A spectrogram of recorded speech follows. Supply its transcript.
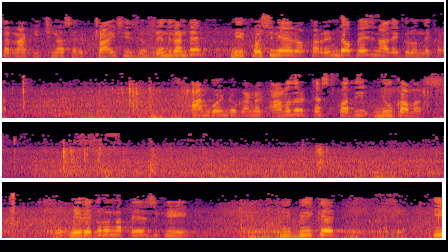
సరే నాకు ఇచ్చినా సరే చాయిస్ ఈజ్ యూస్ ఎందుకంటే మీ క్వశ్చన్ యొక్క రెండో పేజ్ నా దగ్గర ఉంది ఇక్కడ. I'm going to conduct another test for the new comers మీ దగ్గర ఉన్న పేజ్కి ఈ బీకే ఈ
